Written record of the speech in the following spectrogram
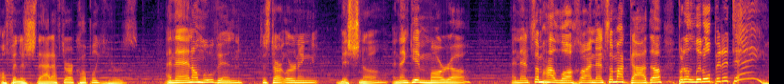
I'll finish that after a couple years. And then I'll move in to start learning Mishnah, and then Gemara, and then some Halacha, and then some Agada, but a little bit a day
